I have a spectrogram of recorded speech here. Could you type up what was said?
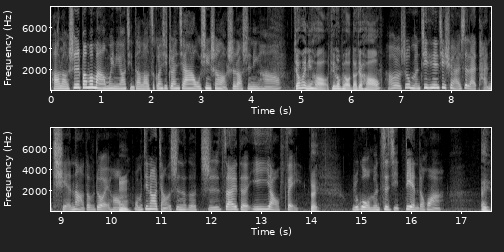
好，老师帮帮忙，我们为您邀请到劳资关系专家吴信生老师，老师您好。佳慧你好，听众朋友大家好。好，老师，我们今天继续还是来谈钱呐、啊，对不对？哈，嗯，我们今天要讲的是那个植栽的医药费。对，如果我们自己垫的话，哎、欸，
